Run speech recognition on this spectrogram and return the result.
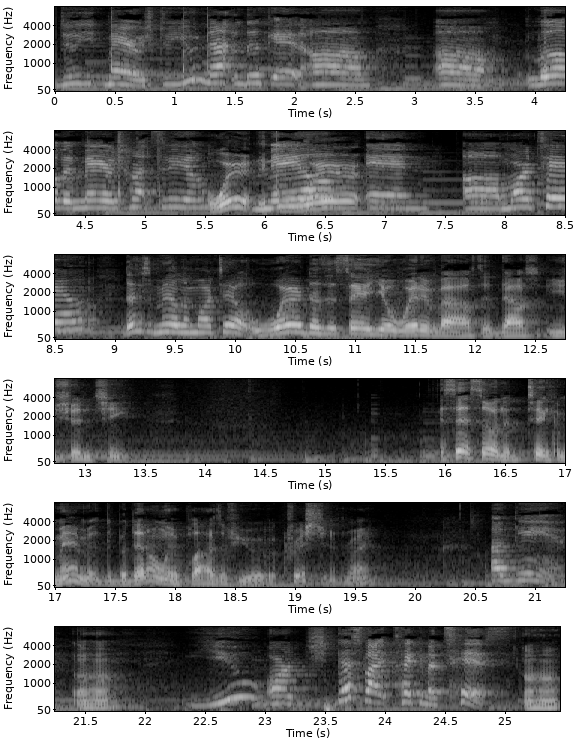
Do you marriage? Do you not look at um um Love and Marriage Huntsville? Where- Mel where- and um Martell? That's Mel and Martell. Where does it say in your wedding vows that thou you shouldn't cheat? It says so in the Ten Commandments, but that only applies if you're a Christian, right? Again, Uh huh. you are. That's like taking a test. Uh huh.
